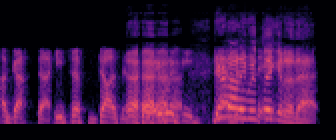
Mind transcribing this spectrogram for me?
Augusta. He just doesn't. So it would be You're not even thinking of that.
